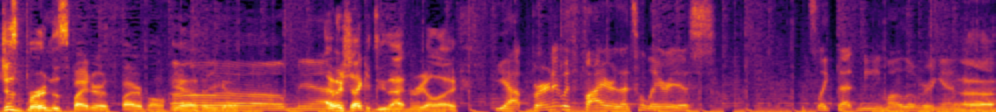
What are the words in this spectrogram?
just burn the spider with fireball. Yeah, oh, there you go. Oh man. I wish I could do that in real life. Yeah, burn it with fire. That's hilarious. It's like that meme all over again. Uh.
